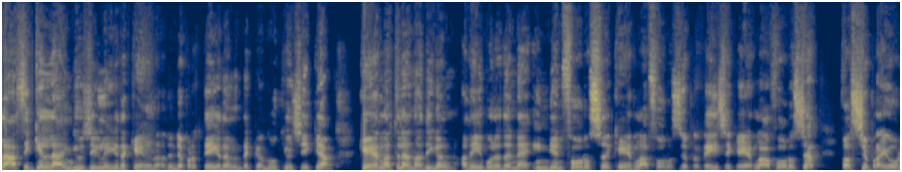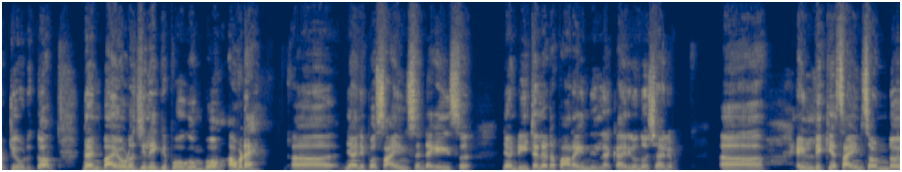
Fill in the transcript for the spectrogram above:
ക്ലാസിക്കൽ ലാംഗ്വേജുകൾ ഏതൊക്കെയാണ്? അതിന്റെ പ്രത്യേകത എന്തൊക്കെ നോക്കി വെച്ചേക്കാം. കേരളത്തിലെ നദികൾ അതേപോലെ തന്നെ ഇന്ത്യൻ ഫോറസ്റ്റ് കേരള ഫോറസ്റ്റ് പ്രത്യേകിച്ച് കേരള ഫോറസ്റ്റ് ഫസ്റ്റ് പ്രയോറിറ്റി കൊടുത്തു. ദെൻ ബയോളജിയിലേക്ക് പോകുമ്പോൾ അവിടെ ഞാനിപ്പോൾ ഞാനിപ്പോ സയൻസിന്റെ കേസ് ഞാൻ ഡീറ്റെയിൽ ആയിട്ട് പറയുന്നില്ല. കാര്യം എന്ന് വെച്ചാലും എൽ ഡിക്ക് സയൻസ് ഉണ്ടോ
